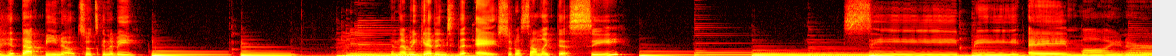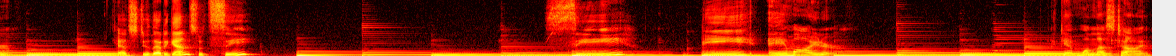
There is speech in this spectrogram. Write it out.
to hit that B note. So it's to be. And then we get into the A. So it'll sound like this C, C, B, A minor. Let's do that again. So it's C, C, B, A minor. Again, one last time.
